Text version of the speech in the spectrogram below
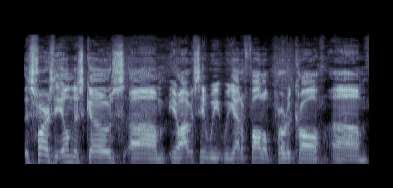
As far as the illness goes, um, you know, obviously we, we got to follow protocol. Um,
